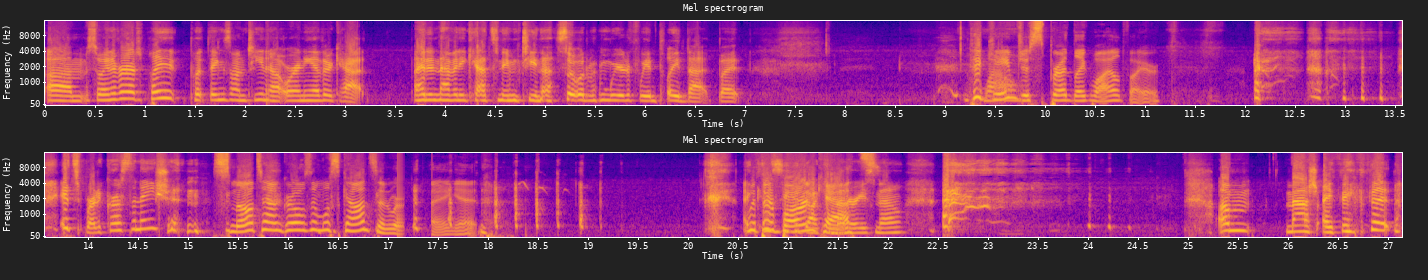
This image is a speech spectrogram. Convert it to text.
um, so I never got to play put things on Tina or any other cat. I didn't have any cats named Tina, so it would have been weird if we had played that. But The Wow. game just spread like wildfire. it spread across the nation. Small town girls in Wisconsin were playing it. I With their the barn documentaries cats. now. um, Mash, I think that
